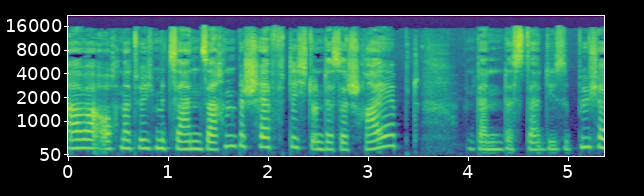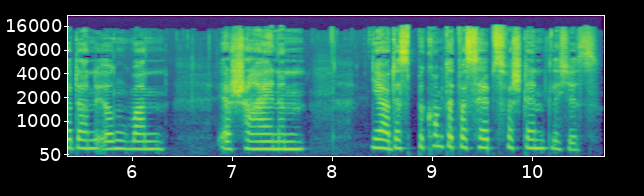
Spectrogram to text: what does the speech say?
aber auch natürlich mit seinen Sachen beschäftigt und dass er schreibt und dann, dass da diese Bücher dann irgendwann erscheinen. Ja, das bekommt etwas Selbstverständliches.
